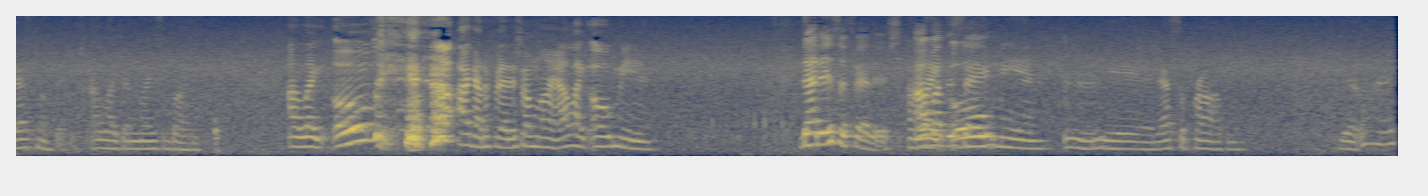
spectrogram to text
That's my fetish. I like a nice body. I like old. I got a fetish. I'm lying. I like old men. That is a fetish. I I'm like about to old say. men. Mm-hmm. Yeah, that's a problem. Yeah. Okay.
